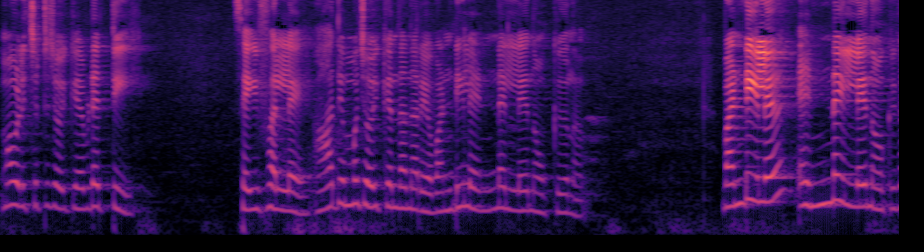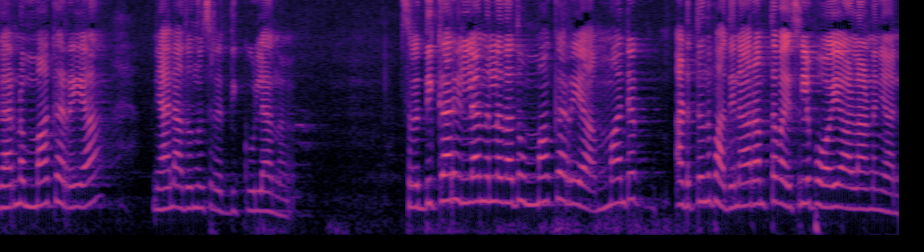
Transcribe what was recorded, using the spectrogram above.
ഉമ്മ വിളിച്ചിട്ട് ചോദിക്കും എവിടെ എത്തി സേഫ് അല്ലേ ആദ്യം ഉമ്മ ചോദിക്കുക എന്താണെന്നറിയോ വണ്ടിയിൽ എണ്ണ ഇല്ലേ നോക്കുന്ന്. വണ്ടിയിൽ എണ്ണ ഇല്ലേ നോക്ക്. കാരണം ഉമ്മാക്കറിയാം ഞാൻ അതൊന്നും ശ്രദ്ധിക്കൂല എന്ന് ശ്രദ്ധിക്കാറില്ല എന്നുള്ളത് അത് ഉമ്മാക്കറിയാം. ഉമ്മാന്റെ അടുത്തുനിന്ന് പതിനാറാമത്തെ വയസ്സിൽ പോയ ആളാണ് ഞാൻ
